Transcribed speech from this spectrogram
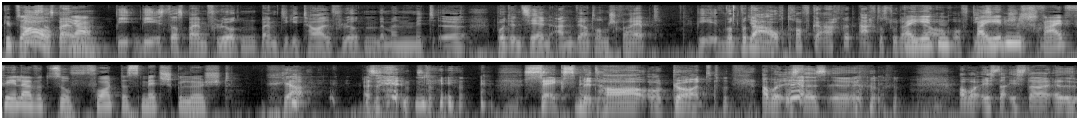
gibt's Wie auch. ist, das beim, ja. wie, wie ist das beim Flirten, beim Digitalflirten, wenn man mit äh, potenziellen Anwärtern schreibt? Wie, wird wird Ja. da auch drauf geachtet? Achtest du da Bei genau jedem, auch auf diese bei jedem? Schreibfehler wird sofort das Match gelöscht. Ja? Also Sex mit Haar, oh Gott. Aber ist das, äh, aber ist da, ist da, äh,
